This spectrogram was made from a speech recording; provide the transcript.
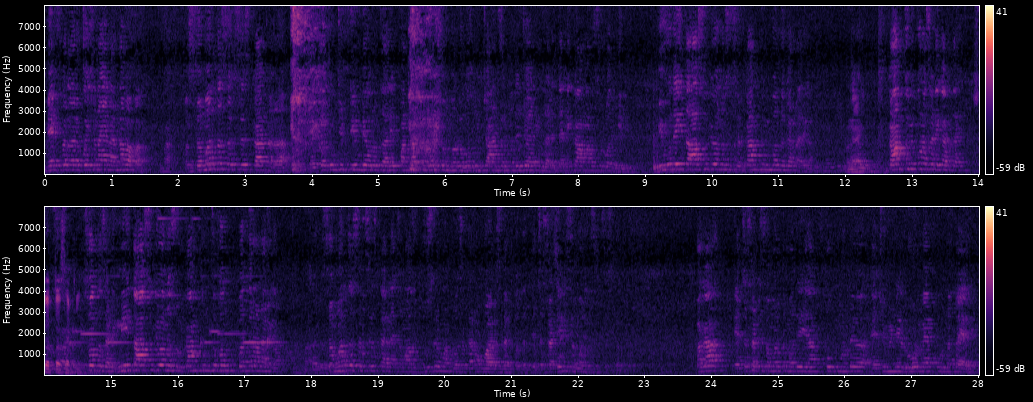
मी एक्सपायर झाले पैसे नाही येणार ना बाबा. मग समर्थ सक्सेस का करा एकदा तुमची टीम डेव्हलप झाली पन्नास लोक शंभर लोक तुमच्या अंडरमध्ये जॉईनिंग झाले त्यांनी कामाला सुरुवात केली. मी उद्या इथं असू किंवा नसू सर काम तुम्ही बंद करणार आहे का? नाही. काम तुम्ही कोणासाठी करताय? स्वतःसाठी. स्वतःसाठी. मी तर असू किंवा नसू काम तुमचं बंद बंद राहणार आहे का? समर्थ सक्सेस करण्याचं माझं दुसरं महत्वाचं कारण वारसदार पद्धत. त्याच्यासाठी समर्थ बघा याच्यासाठी समर्थमध्ये या खूप मोठं अचिव्हमेंट रोड मॅप पूर्ण तयार आहे.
